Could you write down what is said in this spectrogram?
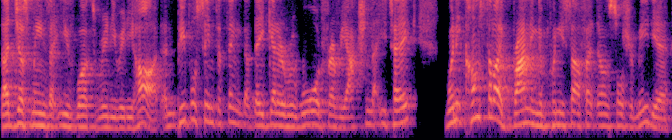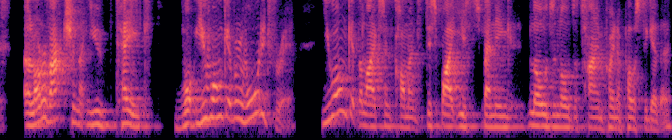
That just means that you've worked really really hard. And people seem to think that they get a reward for every action that you take. When it comes to like branding and putting yourself out there on social media a lot of action that you take, what you won't get rewarded for it. You won't get the likes and comments despite you spending loads and loads of time putting a post together.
